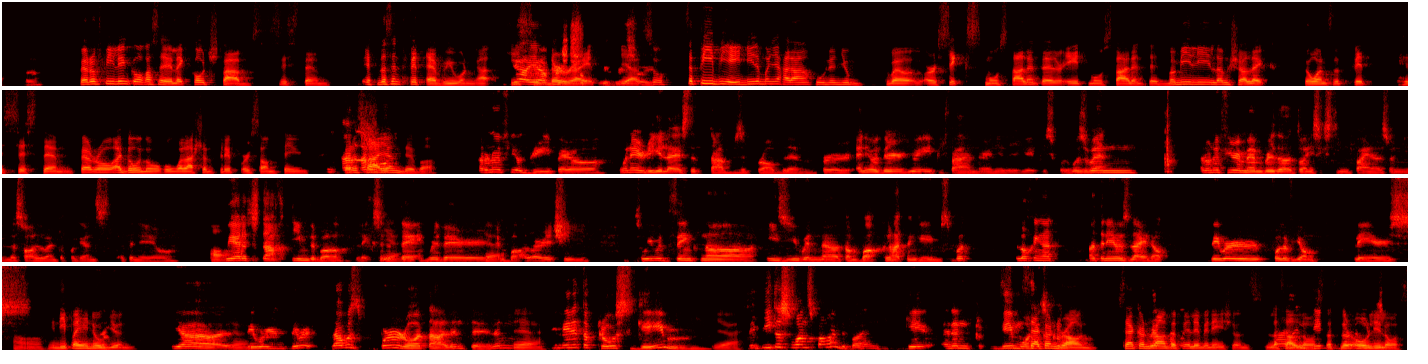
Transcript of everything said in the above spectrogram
Pero feeling ko kasi like Coach Tab's system, it doesn't fit everyone nga. He's Yeah, yeah, there, sure, right? yeah. sure. So sa PBA, di naman niya kailangan kunin yung 12 or 6 most talented or 8 most talented. Mamili lang siya like the ones that fit his system. Pero I don't know kung wala siyang trip or something. Pero ah, I- I don't know- sayang, di ba? I don't know if you agree, pero when I realized that tab's a problem for any other UAAP fan or any other UAAP school was when I don't know if you remember the 2016 finals when La Salle went up against Ateneo. Oh. We had a stacked team, diba? Like sina Teng were there, Yeah. and Mbala, Ricci. So we would think na easy win na uh, tambak lahat ng games. But looking at Ateneo's lineup, they were full of young players. Oo. Hindi pa hinog yun. Yeah, Yeah. they were they were that was pure raw talent eh. And then Yeah. they made it a close game. Yeah. They beat us once pa nga, di ba? And Game, and then game one. Second round. Second Yeah. round of eliminations. La Salle lost. game- That's their only loss.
